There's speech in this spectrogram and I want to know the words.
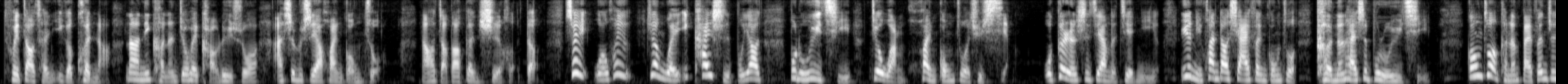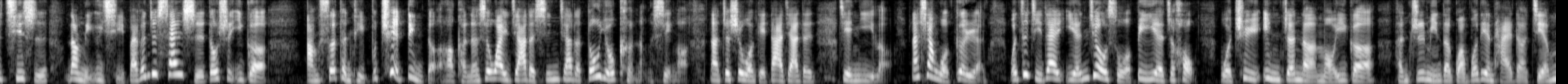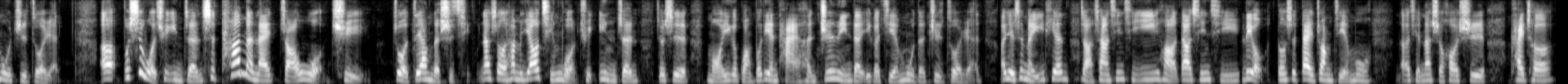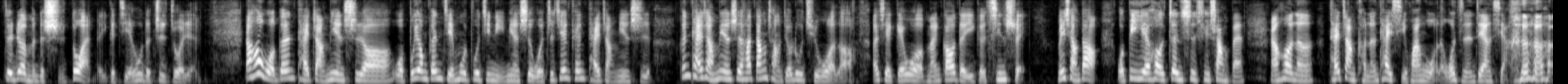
会造成一个困扰。那你可能就会考虑说啊，是不是要换工作，然后找到更适合的？所以我会认为一开始不要不如预期就往换工作去想。我个人是这样的建议，因为你换到下一份工作，可能还是不如预期。工作可能百分之七十让你预期，百分之三十都是一个。uncertainty 不确定的哈，可能是外加的、新加的都有可能性哦。那这是我给大家的建议了。那像我个人，我自己在研究所毕业之后，我去应征了某一个很知名的广播电台的节目制作人。呃，不是我去应征，是他们来找我去。做这样的事情，那时候他们邀请我去应征，就是某一个广播电台很知名的一个节目的制作人，而且是每一天早上星期一哈到星期六都是带状节目，而且那时候是开车最热门的时段的一个节目的制作人。然后我跟台长面试哦，我不用跟节目部经理面试，我直接跟台长面试，跟台长面试，他当场就录取我了，而且给我蛮高的一个薪水。没想到我毕业后正式去上班，然后呢，台长可能太喜欢我了，我只能这样想，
